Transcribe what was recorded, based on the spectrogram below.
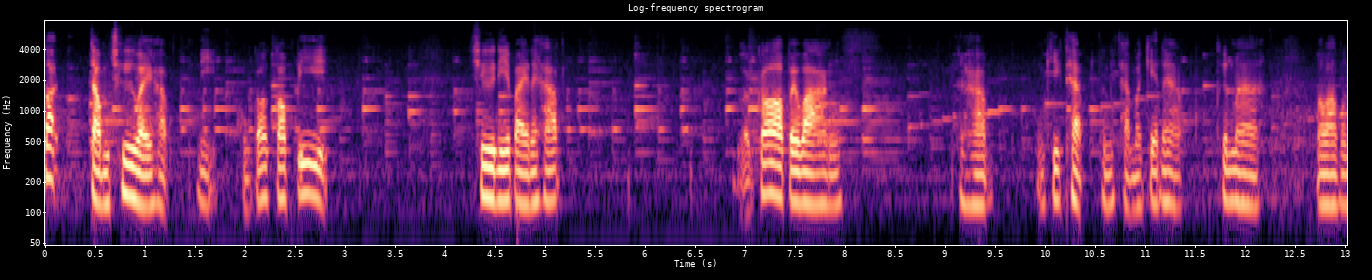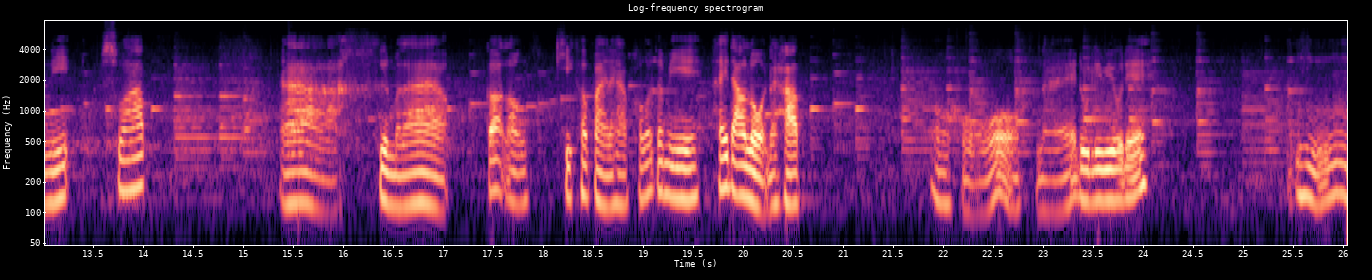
ก็จำชื่อไว้ครับ นี่ผมก็ Copy ชื่อนี้ไปนะครับ แล้วก็ไปวางนะครับ ผมคลิกแท็บตรงนี้แท็บ Market นะครับ ขึ้นมามาวางตรงนี้ swap อ่า ขึ้นมาแล้ว ก็ลอง คลิกเข้าไปนะครับเขาก็จะมีให้ดาวน์โหลดนะครับ โอ้โห ไหนดูรีวิวดิอื้อหือ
